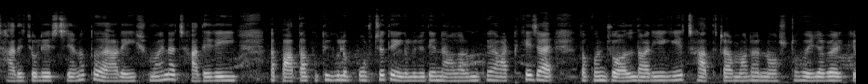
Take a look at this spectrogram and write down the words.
ছাদে চলে এসেছি, জানো তো? আর এই সময় না ছাদের এই পাতা পুঁতিগুলো পড়ছে তো, এগুলো যদি নালার মুখে আটকে যায়, তখন জল দাঁড়িয়ে গিয়ে ছাদটা আমার নষ্ট হয়ে যাবে আর কি।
